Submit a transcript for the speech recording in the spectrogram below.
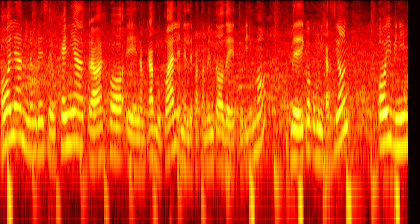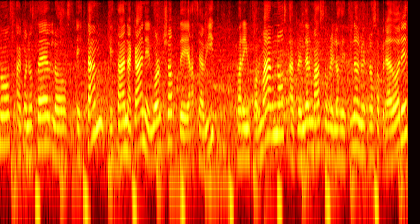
Hola, mi nombre es Eugenia, trabajo en AMCAP Mutual, en el departamento de turismo, me dedico a comunicación. Hoy vinimos a conocer los stands que están acá en el workshop de AsiaBit para informarnos, aprender más sobre los destinos de nuestros operadores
